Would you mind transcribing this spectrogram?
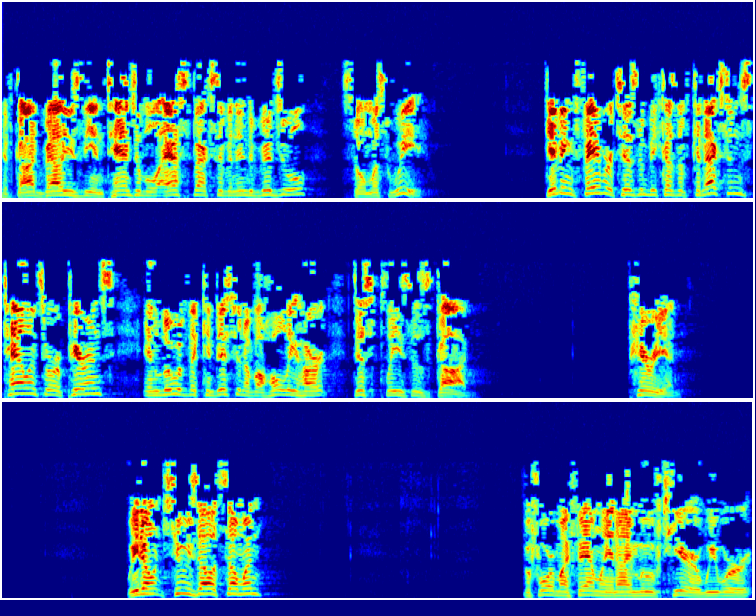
If God values the intangible aspects of an individual, so must we. Giving favoritism because of connections, talents, or appearance in lieu of the condition of a holy heart displeases God. Period. We don't choose out someone. Before my family and I moved here, we were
